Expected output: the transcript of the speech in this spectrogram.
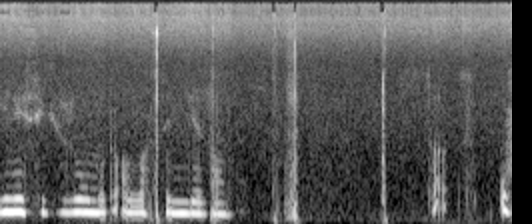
Yine 8 olmadı. Allah senin cezanı. Sat. Of.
